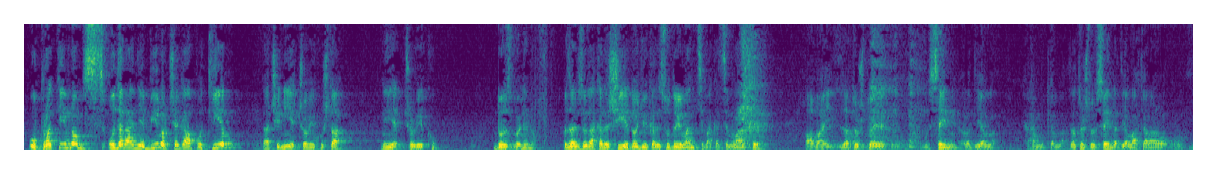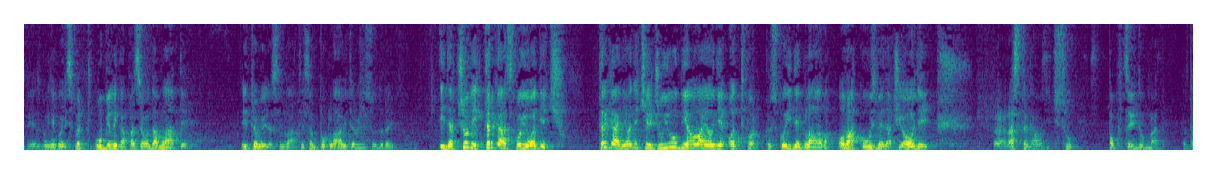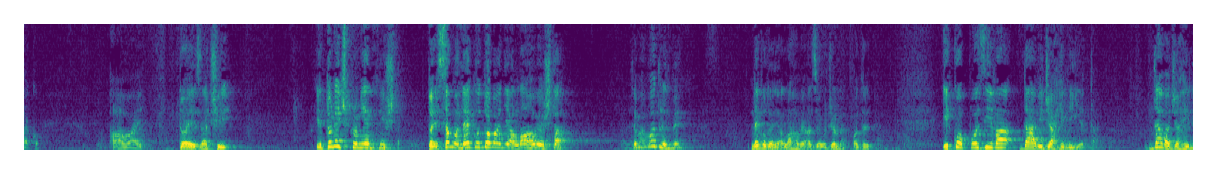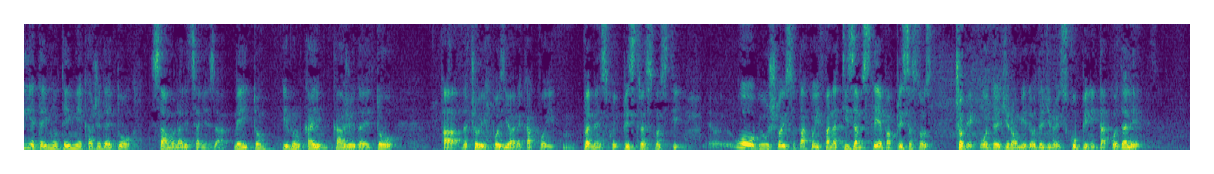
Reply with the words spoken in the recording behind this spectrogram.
U protivnom, udaranje bilo čega po tijelu, znači nije čovjeku šta? Nije čovjeku dozvoljeno. Pa znači se da kada šije dođu i kada se udaju lancima, kad se mlate, ovaj, zato što je Sejn radijallahu Rahmukallah. Zato što Husein radijallahu ta'ala je zbog njegove smrti. Ubili ga pa se onda mlate. I trebaju da se mlate. Samo po glavi trebaju da se udaraju. I da čovjek trga svoju odjeću. Trganje odjeće džujub je ovaj ovdje otvor kroz koji ide glava. Ovako uzme, znači ovdje rastrga odjeću. Svu. Popuca i dugmad. Je tako? Ovaj, to je znači jer to neće promijeniti ništa. To je samo negodovanje Allahove šta? Treba odredbe. Negodovanje Allahove azzawajal odredbe. I ko poziva davi džahilijeta? Dava džahilijeta Ibn Taymije kaže da je to samo naricanje za mejtom. Ibn Kajim kaže da je to a, da čovjek poziva nekakvoj plemenskoj pristrasnosti. U ovo bi ušlo isto tako i fanatizam, slijepa prisasnost čovjeku u određenom ili određenoj skupini i tako dalje.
